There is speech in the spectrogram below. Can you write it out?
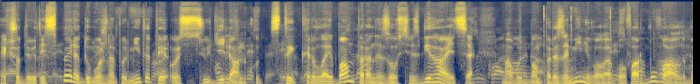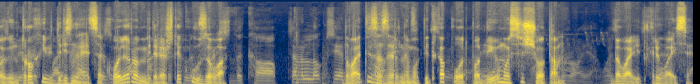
Якщо дивитись спереду, можна помітити ось цю ділянку. Стик крила і бампера не зовсім збігається. Мабуть, бампери замінювали або фарбували, бо він трохи відрізняється кольором від решти кузова. Давайте зазирнемо під капот, подивимося, що там. Давай, відкривайся.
